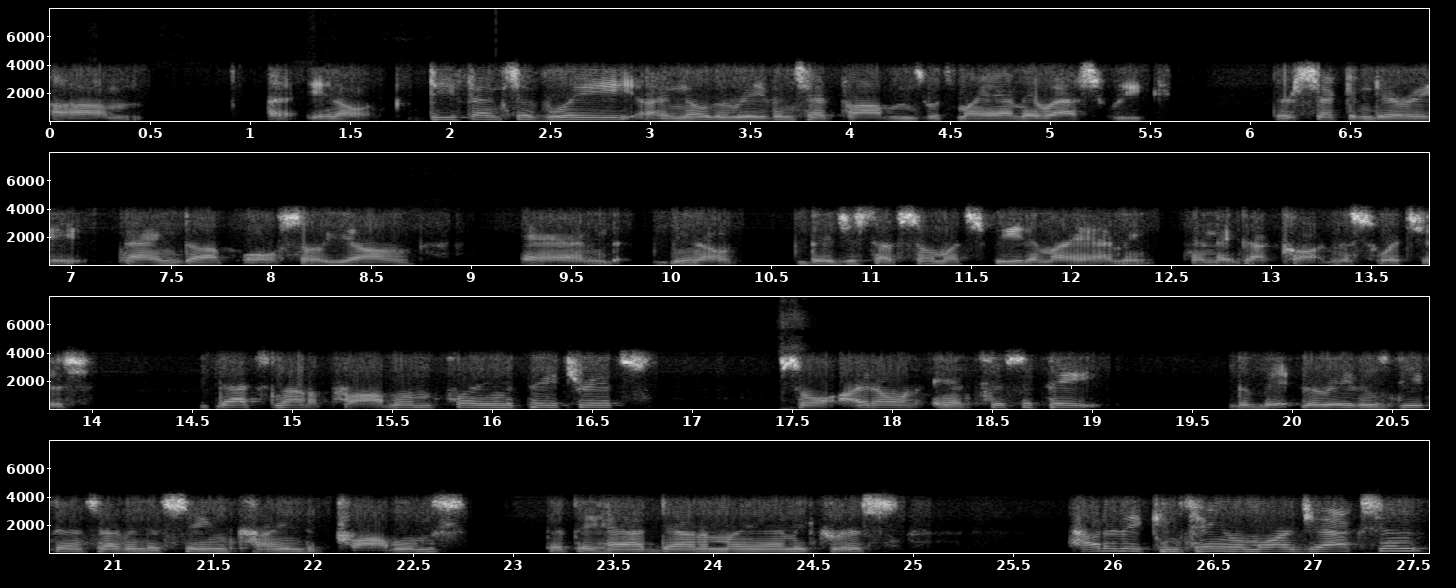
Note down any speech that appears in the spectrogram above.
Um, uh, you know, defensively, I know the Ravens had problems with Miami last week. Their secondary banged up, also young, and you know they just have so much speed in Miami, and they got caught in the switches. That's not a problem playing the Patriots. So I don't anticipate the the Ravens defense having the same kind of problems that they had down in Miami, Chris. How do they contain Lamar Jackson?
